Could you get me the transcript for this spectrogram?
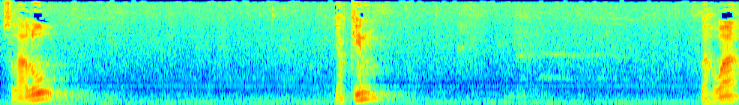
Selalu yakin bahwa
